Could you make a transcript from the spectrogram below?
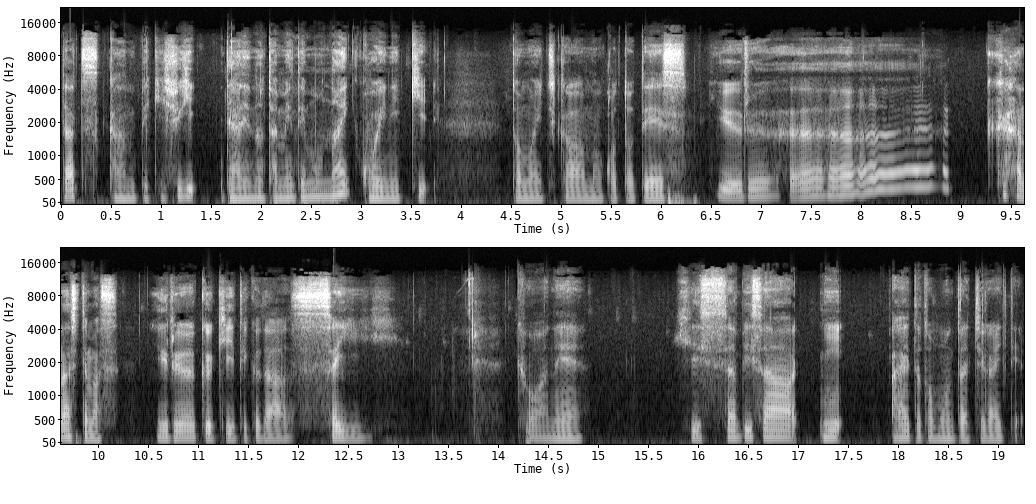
脱完璧主義。誰のためでもない声日記。友市川誠です。ゆるーく話してます。ゆるーく聞いてください。今日はね久々に会えた友達がいて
